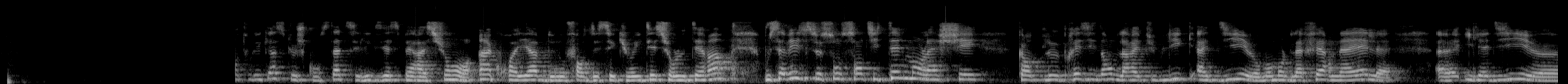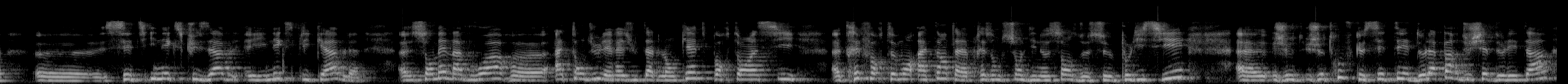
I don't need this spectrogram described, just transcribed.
En tous les cas, ce que je constate, c'est l'exaspération incroyable de nos forces de sécurité sur le terrain. Vous savez, ils se sont sentis tellement lâchés quand le président de la République a dit, euh, au moment de l'affaire Naël, euh, il a dit euh, c'est inexcusable et inexplicable, sans même avoir attendu les résultats de l'enquête, portant ainsi très fortement atteinte à la présomption d'innocence de ce policier. Je, trouve que c'était de la part du chef de l'État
